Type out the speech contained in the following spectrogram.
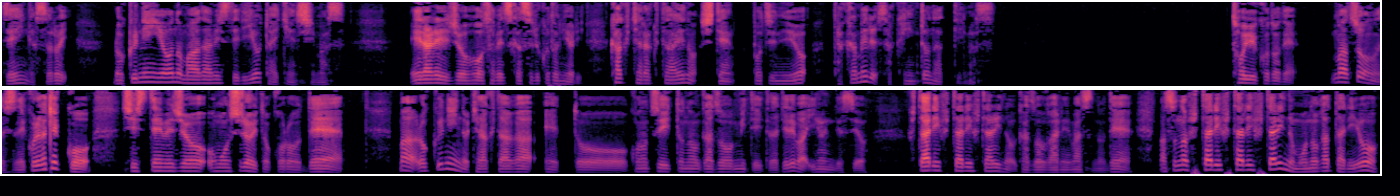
全員が揃い、6人用のマーダーミステリーを体験します。得られる情報を差別化することにより、各キャラクターへの視点、没入を高める作品となっています。ということで、まあそうですね、これが結構システム上面白いところで、まあ6人のキャラクターが、えっと、このツイートの画像を見ていただければいるんですよ。二人二人二人の画像がありますので、まあその二人二人二人の物語を、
